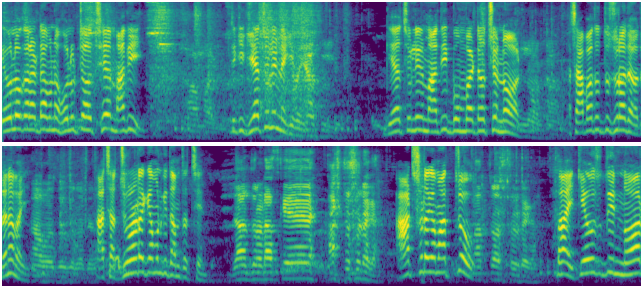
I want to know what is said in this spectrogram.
ইয়েলো কালারটা মানে হলুদটা হচ্ছে মাদি? এটা কি গিয়া চুলি নাকি ভাই? গিয়া চুলির মাদি বোম্বাইটা হচ্ছে নর। হ্যাঁ। আচ্ছা আপাতত জোড়া দেওয়া তাই না ভাই। আচ্ছা জোড়াটা কেমন কি দাম চাচ্ছেন? জোড়াটা আজকে টাকা। মাত্র? মাত্র আটশো টাকা। ভাই কেউ যদি নর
